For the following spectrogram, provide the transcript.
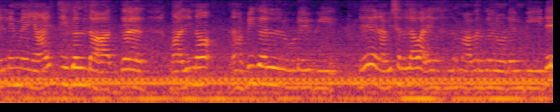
எளிமையாய் திகழ்ந்தார்கள். மதினா நபிகளுடைய வீடு நபிசல்லா வலைவசல்லம் அவர்களுடைய வீடு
